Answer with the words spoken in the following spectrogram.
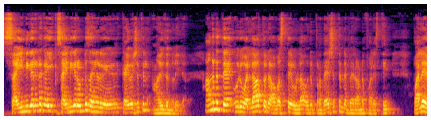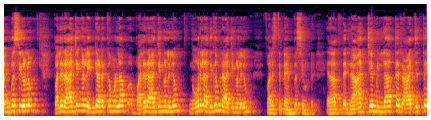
സൈനികരുടെ കൈ സൈനികരുണ്ട് സൈനികരുടെ കൈവശത്തിൽ ആയുധങ്ങളില്ല. അങ്ങനത്തെ ഒരു വല്ലാത്തൊരു അവസ്ഥയുള്ള ഒരു പ്രദേശത്തിന്റെ പേരാണ് ഫലസ്തീൻ. പല എംബസികളും പല രാജ്യങ്ങളിൽ ഇന്ത്യ അടക്കമുള്ള പല രാജ്യങ്ങളിലും നൂറിലധികം രാജ്യങ്ങളിലും ഫലസ്തീന്റെ എംബസി ഉണ്ട്. യഥാർത്ഥത്തിൽ രാജ്യമില്ലാത്ത രാജ്യത്തെ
